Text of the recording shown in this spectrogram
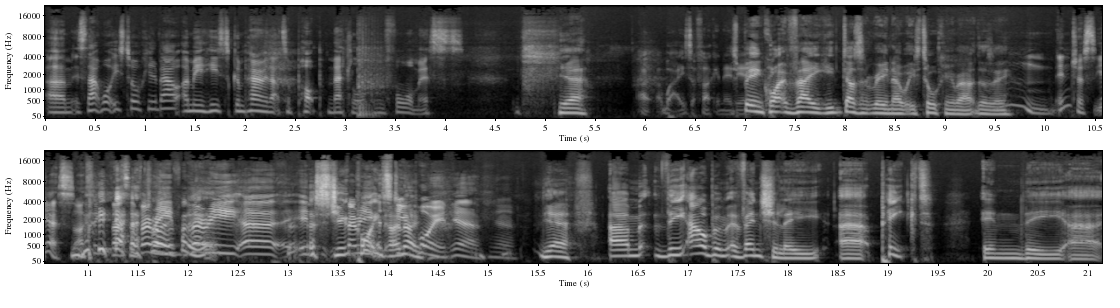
Um, is that what he's talking about? I mean, he's comparing that to pop metal conformists. yeah. Uh, well, he's a fucking idiot. He's Being quite vague, he doesn't really know what he's talking about, does he? Hmm, interesting. Yes, I think that's a Yeah, very, funny, very uh, in- Astute very point, Astute point. Yeah, yeah. Yeah. Um, the album eventually uh, peaked in the uh,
